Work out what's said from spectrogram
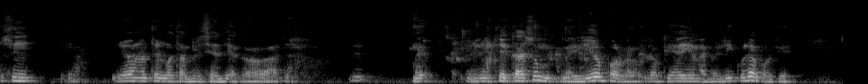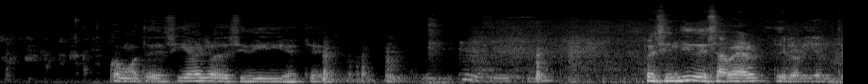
Sí, yo no tengo tan presente a Kababata. En este caso me guío por lo, que hay en la película porque, como te decía, yo decidí, este, prescindí de saber del Oriente.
